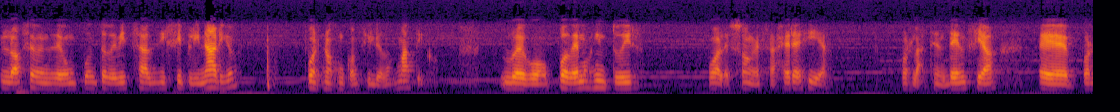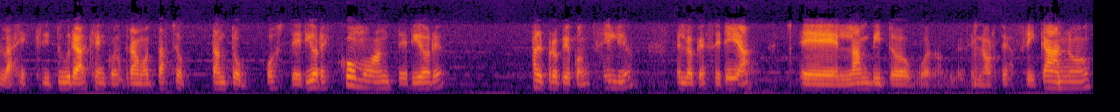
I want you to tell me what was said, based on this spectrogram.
lo hace desde un punto de vista disciplinario, pues no es un concilio dogmático. Luego podemos intuir cuáles son esas herejías por las tendencias, eh, por las escrituras que encontramos tanto, posteriores como anteriores al propio concilio, en lo que sería eh, el ámbito bueno, del norte africano,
